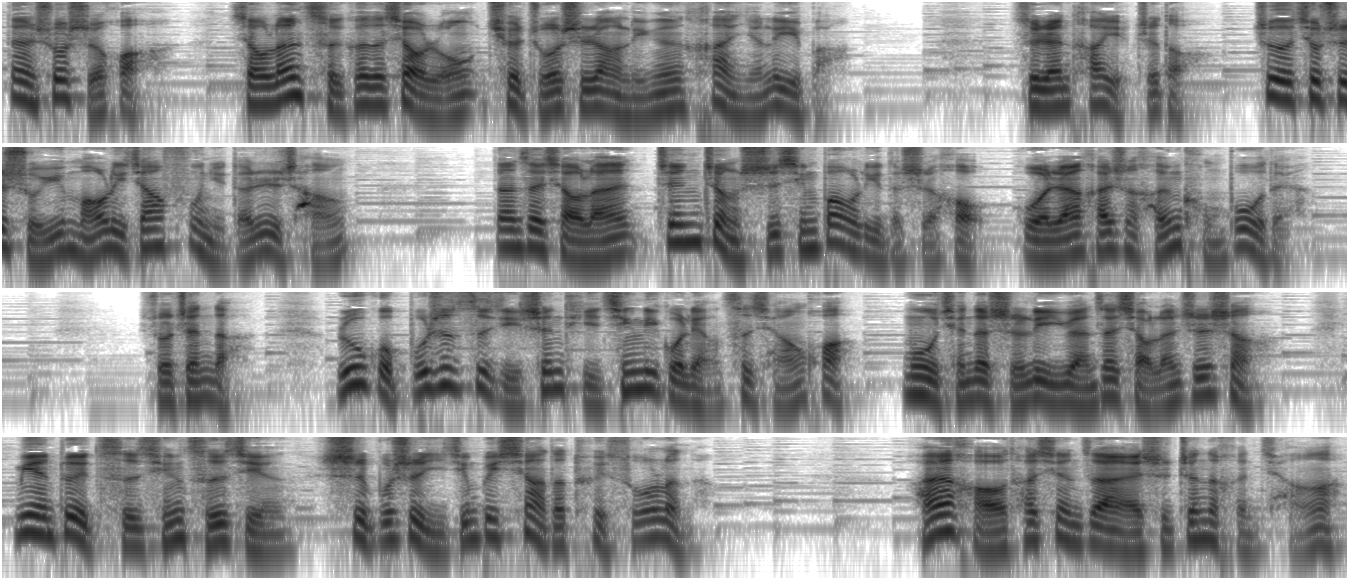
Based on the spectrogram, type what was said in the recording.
但说实话，小兰此刻的笑容却着实让林恩汗颜了一把。虽然他也知道这就是属于毛利家妇女的日常。但在小兰真正实行暴力的时候，果然还是很恐怖的呀。说真的，如果不是自己身体经历过两次强化，目前的实力远在小兰之上，面对此情此景，是不是已经被吓得退缩了呢？还好他现在是真的很强啊。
